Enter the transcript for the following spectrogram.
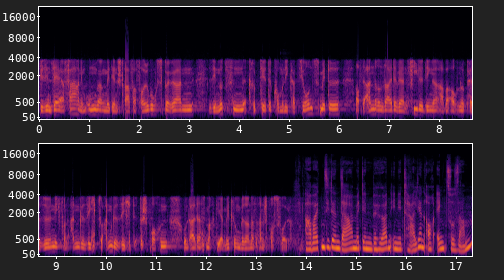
Sie sind sehr erfahren im Umgang mit den Strafverfolgungsbehörden. Sie nutzen kryptierte Kommunikationsmittel Mittel. Auf der anderen Seite werden viele Dinge aber auch nur persönlich von Angesicht zu Angesicht besprochen und all das macht die Ermittlungen besonders anspruchsvoll. Arbeiten Sie denn da mit den Behörden in Italien auch eng zusammen?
